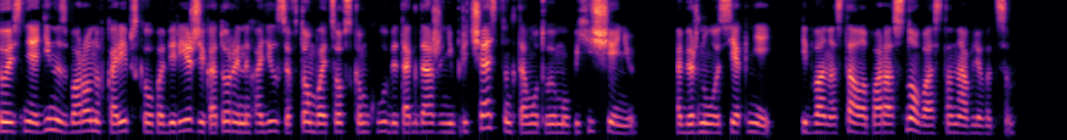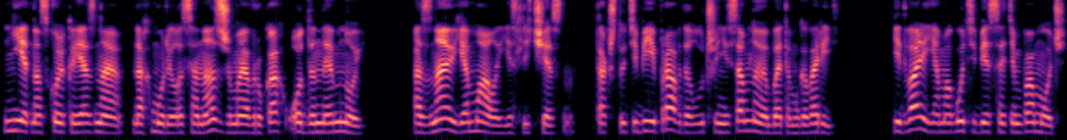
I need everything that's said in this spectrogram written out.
То есть ни один из баронов Карибского побережья, который находился в том бойцовском клубе, тогда же не причастен к тому твоему похищению. Обернулась я к ней. Едва настала пора снова останавливаться. «Нет, насколько я знаю», – нахмурилась она, сжимая в руках отданное мной. «А знаю я мало, если честно. Так что тебе и правда лучше не со мной об этом говорить. Едва ли я могу тебе с этим помочь.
